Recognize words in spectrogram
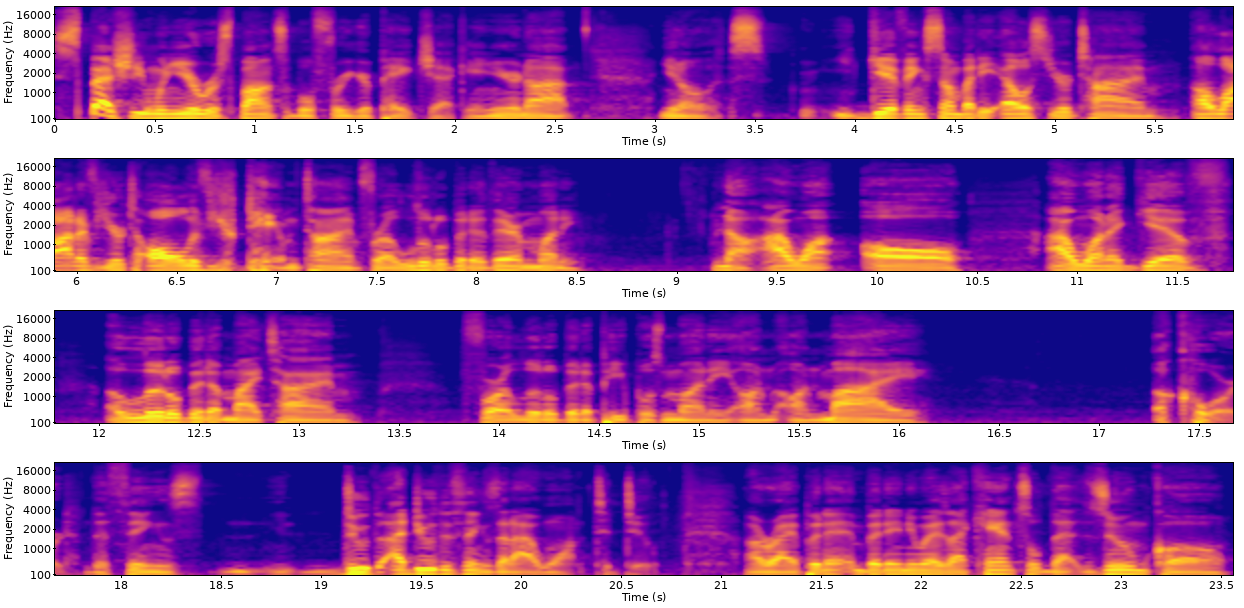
Especially when you're responsible for your paycheck and you're not, you know, giving somebody else your time, a lot of your all of your damn time for a little bit of their money. No, I want all I want to give a little bit of my time for a little bit of people's money on on my accord. The things do I do the things that I want to do. All right, but but anyways, I canceled that Zoom call,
